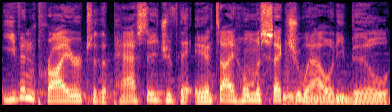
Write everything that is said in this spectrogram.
Even prior to the passage of the anti homosexuality bill,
